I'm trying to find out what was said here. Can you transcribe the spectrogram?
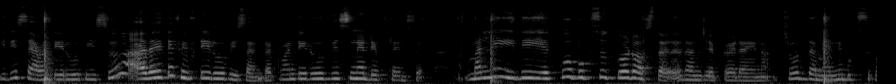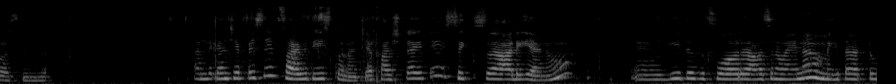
ఇది సెవెంటీ రూపీస్. అదైతే ఫిఫ్టీ రూపీస్ అంట. ట్వంటీ రూపీస్నే డిఫరెన్స్. మళ్ళీ ఇది ఎక్కువ బుక్స్ కూడా వస్తుంది అని చెప్పాడు ఆయన. చూద్దాం ఎన్ని బుక్స్కి వస్తుందో. అందుకని చెప్పేసి ఫైవ్ తీసుకొని వచ్చా. ఫస్ట్ అయితే సిక్స్ అడిగాను. గీతకి ఫోర్ అవసరమైన మిగతా టూ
